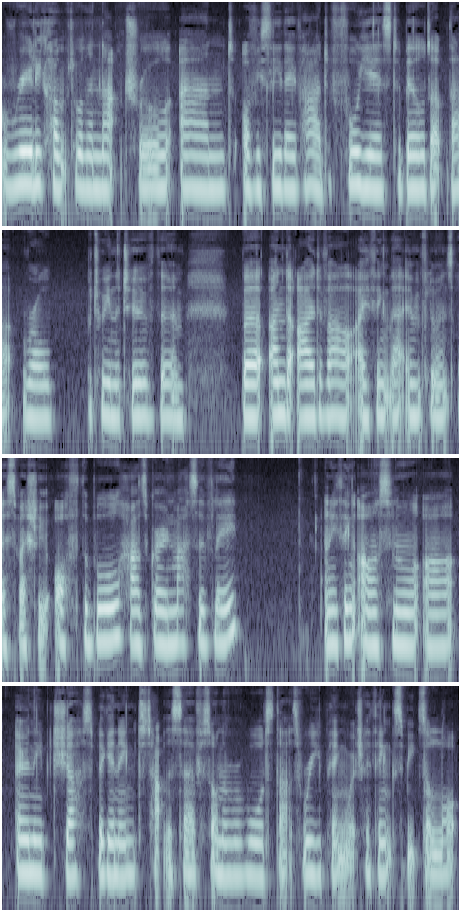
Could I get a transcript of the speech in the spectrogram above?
really comfortable and natural, and obviously, they've had four years to build up that role between the two of them. But under Eidevall, I think their influence, especially off the ball, has grown massively. And I think Arsenal are only just beginning to tap the surface on the rewards that's reaping, which I think speaks a lot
